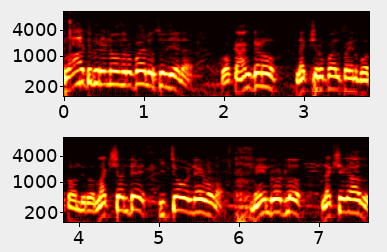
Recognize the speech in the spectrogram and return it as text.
ప్లాట్కు రెండు వందల రూపాయలు వసూలు చేయాలి. ఒక అంకణం లక్ష రూపాయల పైన పోతుంది ఈరోజు. లక్ష అంటే ఇచ్చేవాళ్ళు లేడు మెయిన్ రోడ్లో లక్ష కాదు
